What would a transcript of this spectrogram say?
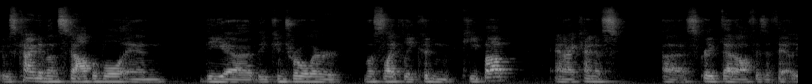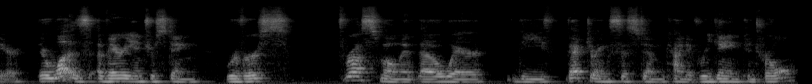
it was kind of unstoppable, and the uh, the controller most likely couldn't keep up, and I kind of uh, scraped that off as a failure. There was a very interesting reverse thrust moment, though, where the vectoring system kind of regained control,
